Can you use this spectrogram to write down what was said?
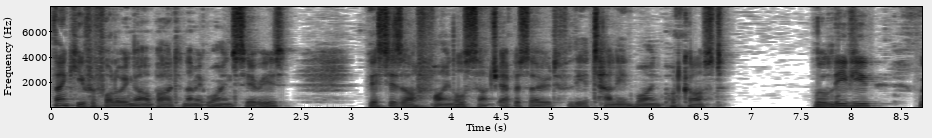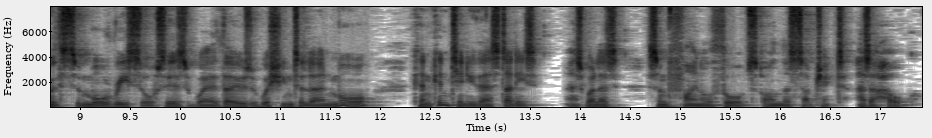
Thank you for following our Biodynamic Wine series. This is our final such episode for the Italian Wine Podcast. We'll leave you with some more resources where those wishing to learn more can continue their studies, as well as some final thoughts on the subject as a whole.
